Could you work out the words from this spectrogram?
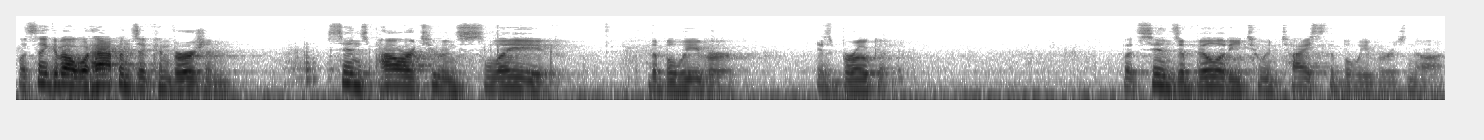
Let's think about what happens at conversion. Sin's power to enslave the believer is broken, but sin's ability to entice the believer is not.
